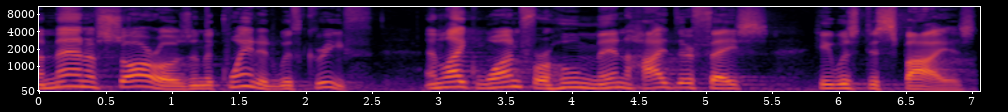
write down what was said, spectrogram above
a man of sorrows and acquainted with grief. And like one for whom men hide their face, he was despised,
